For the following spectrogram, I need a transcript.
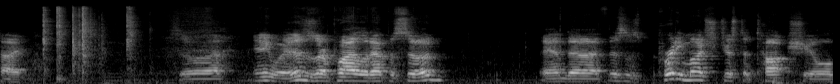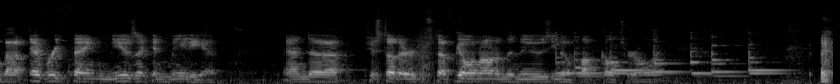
Hi. So, uh, anyway, this is our pilot episode. And uh, this is pretty much just a talk show about everything music and media. And uh, just other stuff going on in the news, you know, pop culture, all that.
